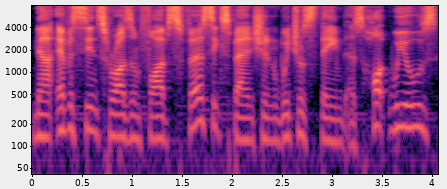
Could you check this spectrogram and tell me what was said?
Now, ever since Horizon 5's first expansion, which was themed as Hot Wheels,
